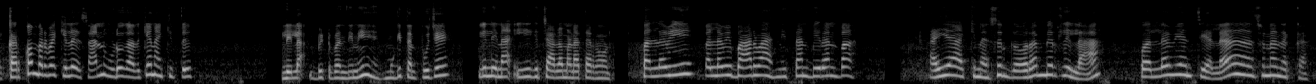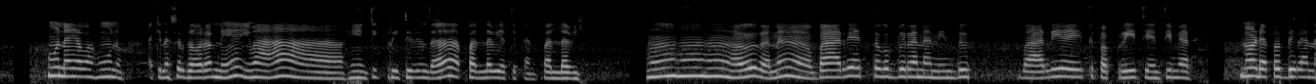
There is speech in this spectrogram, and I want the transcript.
ಕರ್ಕೊಂಡ್ ಬರ್ಬೇಕಿಲ್ಲ, ಸಣ್ಣ ಹುಡುಗ, ಅದಕ್ಕೆ ನಾಕಿತ್ತು ಇಲ್ಲ ಬಿಟ್ಟು ಬಂದಿನಿ ಮುಗಿತನ್ ಪೂಜೆ. ಇಲ್ಲಿನ ಈಗ ಚಾಲ ಮಾಡತ್ತಾರ ನೋಡಿ. ಪಲ್ಲವಿ ಪಲ್ಲವಿ ಬಾರ್ವಾ, ನಿತ್ತನ್ ಬೀರನ್ ಬಾ. ಅಯ್ಯ, ಆಕಿನ ಹೆಸರು ಗೌರವ್ ಇರ್ಲಿಲ್ಲ. ಪಲ್ಲವಿ ಅಂತೀಯಲ್ಲ, ಸುನನಕ್ಕ? ಹ್ಞೂನಯ್ಯವ ಹ್ಞೂ ಆಕಿನ ಹೆಸರು ಗೌರವ್ನೇ ಇವ ಹೆಂಡತಿ ಪ್ರೀತಿದಿಂದ ಪಲ್ಲವಿ ಅತ್ತಿಟ್ಟಾನ ಪಲ್ಲವಿ. ಹ್ಞೂ ಹ್ಞೂ ಹ್ಞೂ, ಹೌದನ? ಬಾರ್ವಿ ಆಯ್ತು ತಗೋ ನಿಂದು. ಬಾರ್ವಿ ಐತಪ್ಪ ಪ್ರೀತಿ ಅಂತಿ ಮೇಲೆ ನೋಡಪ್ಪ ಬಿರಣ್ಣ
